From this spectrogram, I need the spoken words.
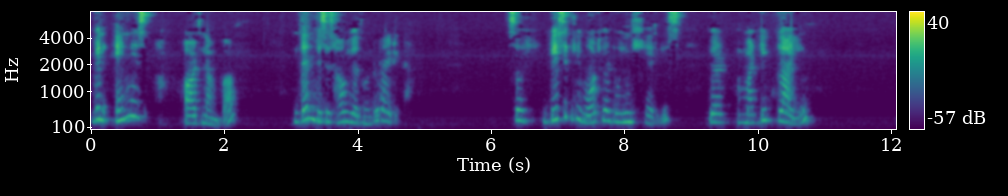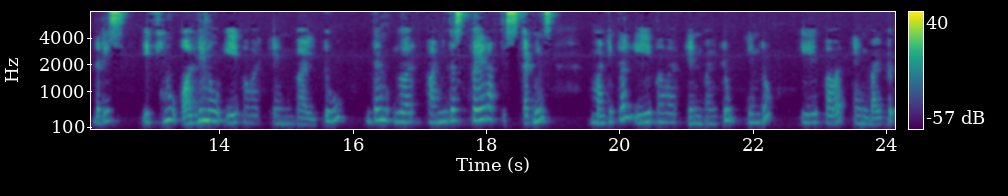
When n is odd number, then this is how you are going to write it. So basically what you are doing here is you are multiplying that is if you already know a power n by 2 then you are finding the square of this. That means multiply a power n by 2 into a power n by 2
